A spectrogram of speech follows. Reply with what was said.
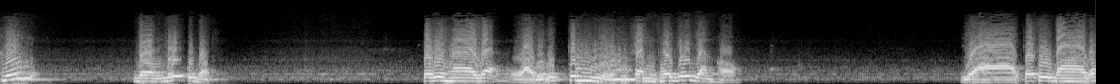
khứ đen biết của mình. Cái thứ hai đó là những cái kinh nghiệm trong thế giới giang hồ. Và cái thứ ba đó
